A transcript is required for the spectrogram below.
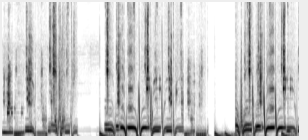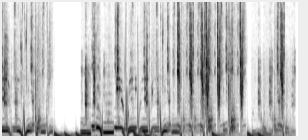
Thank you.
